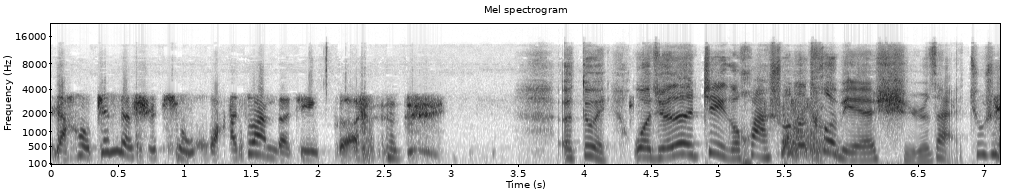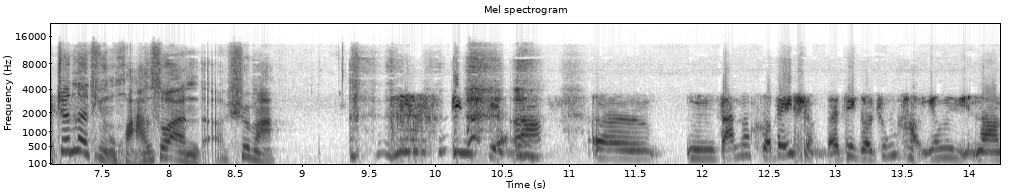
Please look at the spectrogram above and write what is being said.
然后真的是挺划算的。这个，呃，对，我觉得这个话说的特别实在，就是真的挺划算的，是吧？并且呢，呃，嗯，咱们河北省的这个中考英语呢，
